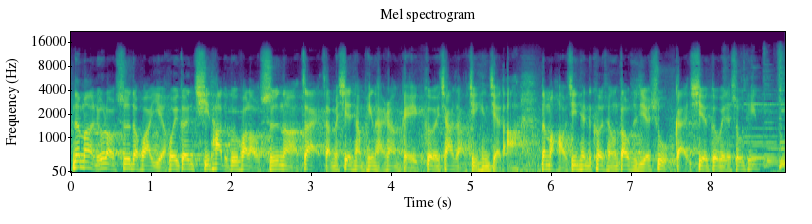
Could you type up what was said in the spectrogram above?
那么刘老师的话，也会跟其他的规划老师呢。在咱们线上平台上给各位家长进行解答。那么好，今天的课程到此结束，感谢各位的收听。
